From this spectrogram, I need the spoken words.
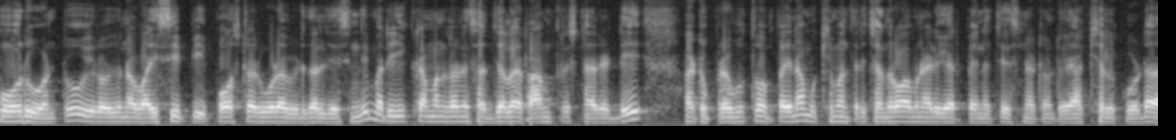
పోరు అంటూ ఈ రోజున వైసీపీ పోస్టర్ కూడా విడుదల చేసింది. మరి ఈ క్రమంలోనే సజ్జల రామకృష్ణారెడ్డి అటు ప్రభుత్వం పైన ముఖ్యమంత్రి చంద్రబాబు నాయుడు గారి పైన చేసినటువంటి వ్యాఖ్యలు కూడా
